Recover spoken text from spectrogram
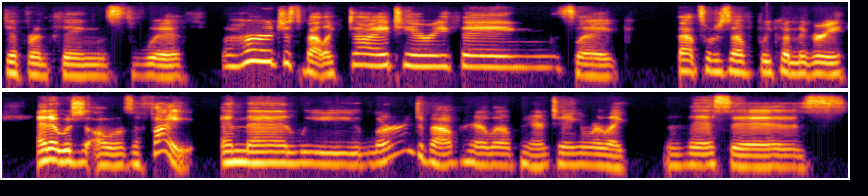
different things with her just about like dietary things like that sort of stuff. We couldn't agree. And it was just always a fight. And then we learned about parallel parenting and we're like this is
